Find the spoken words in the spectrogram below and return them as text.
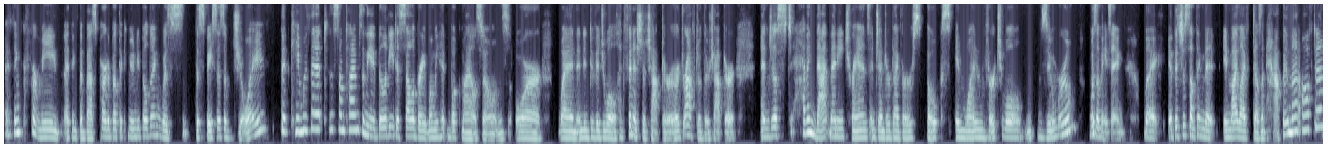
I think for me, I think the best part about the community building was the spaces of joy that came with it sometimes and the ability to celebrate when we hit book milestones or when an individual had finished a chapter or a draft of their chapter. And just having that many trans and gender diverse folks in one virtual Zoom room was amazing. Like it's just something that in my life doesn't happen that often.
